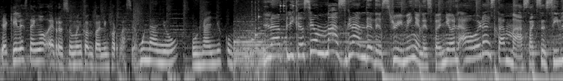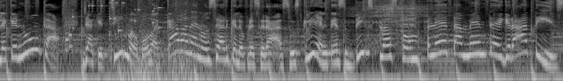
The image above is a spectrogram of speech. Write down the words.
Y aquí les tengo el resumen con toda la información. Un año, un año completo. La aplicación más grande de streaming en español ahora está más accesible que nunca, ya que T-Mobile acaba de anunciar que le ofrecerá a sus clientes VIX Plus completamente gratis.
